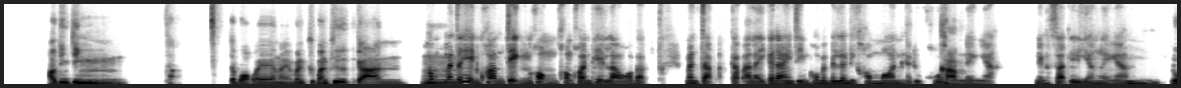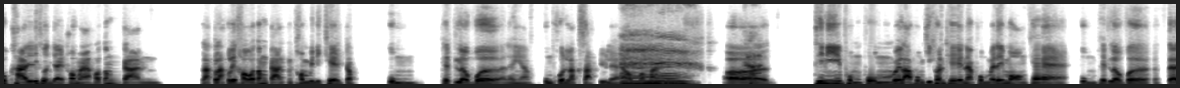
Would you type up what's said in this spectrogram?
ๆ เอาจริงอืมๆถ้าจะบอกว่ายังไง มันคือมันคือการ เพราะอืมันจะเห็นความเจ๋งของของคอนเทนต์เราว่าแบบ มันจับกับอะไรก็ได้จริงๆเพราะมันเป็นเรื่องที่คอมมอนกับทุกคนอะไรเงี้ยอย่างสัตว์เลี้ยงอะไรเงี้ยอืมลูกค้าที่ส่วนใหญ่เข้ามาเขาต้องการหลักๆ เลยเขาก็ต้องการคอมมิ n นิเค e กับกลุ่มเพ t เลเวอร์อะไรเงี้ยกลุ่มคนรักสัตว์อยู่แล้วประมาณนึงอ่เอ่อค่ะทีนี้ผมผมเวลาผมคิด content อะผมไม่ได้มองแค่กลุ่มเพ t เลเวอร์แต่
